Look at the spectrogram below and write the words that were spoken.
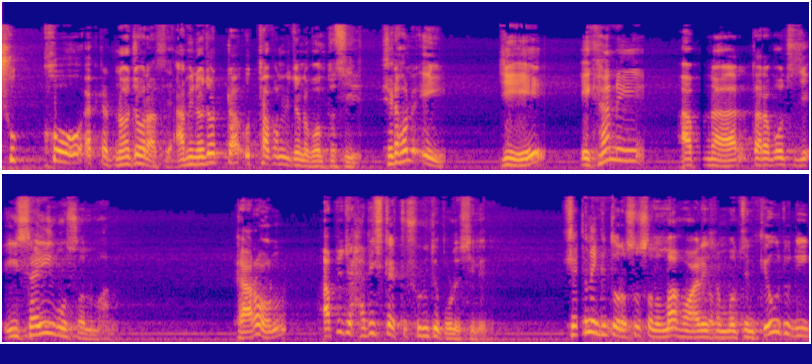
সূক্ষ্ম একটা নজর আছে। আমি নজরটা উত্থাপনের জন্য বলতেছি। সেটা হলো এই যে এখানে আপনার তারা বলছে যে ঈসাই মুসলমান। কারণ আপনি যে হাদিসটা একটু শুরুতে পড়েছিলেন সেখানে কিন্তু রসুল সাল্লাহ আলিয়াম বলছেন কেউ যদি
